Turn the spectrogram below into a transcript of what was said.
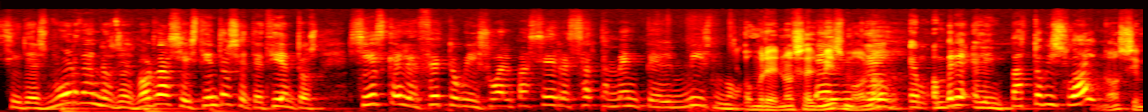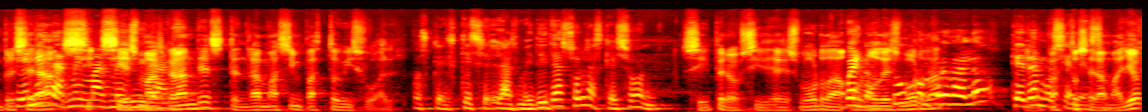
si desborda, nos desborda 600, 700. Si es que el efecto visual va a ser exactamente el mismo. Hombre, no es el mismo, ¿no? el- el- hombre, el impacto visual No, siempre tiene será, las si, mismas si es más grande, tendrá más impacto visual. Pues que, es que las medidas son las que son. Sí, pero si desborda Bueno, o no tú desborda, compruébalo, quedamos el en será eso. mayor.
